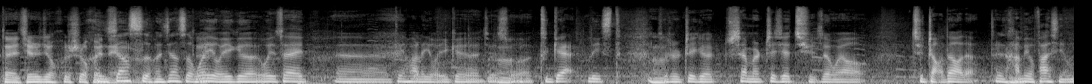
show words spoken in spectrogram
对，其实就会是会很相似，很相似。我也有一个，我也在呃电话里有一个，就是说 to get list，、嗯就是这个上面这些曲子我要去找到的，但是还没有发行，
